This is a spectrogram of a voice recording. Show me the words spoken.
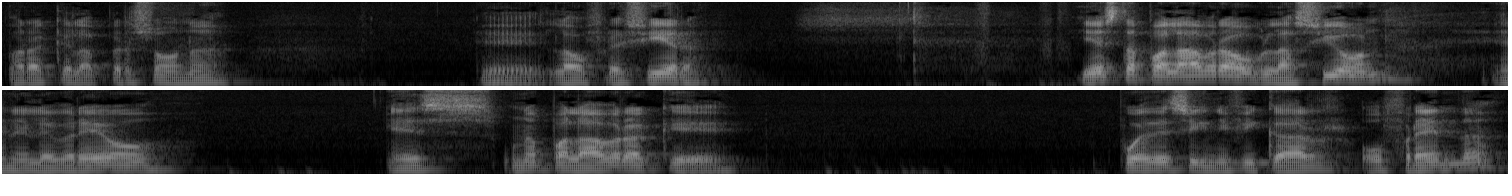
para que la persona eh, la ofreciera. Y esta palabra oblación en el hebreo es una palabra que puede significar ofrenda,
